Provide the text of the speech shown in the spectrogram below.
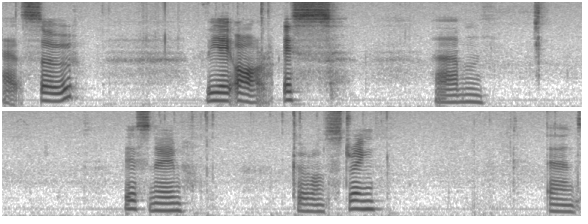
has. So, VAR, S, um, S name, colon string, and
